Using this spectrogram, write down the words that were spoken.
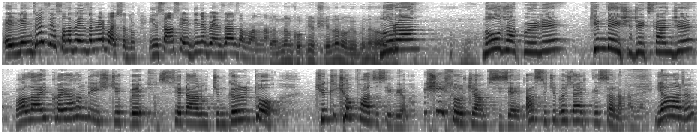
Evleneceğiz ya sana benzemeye başladım. İnsan sevdiğine benzer zamanla. Benden kopya bir şeyler oluyor. Bu ne abi? Nuran ne olacak böyle? Kim değişecek sence? Vallahi Kayahan değişecek ve Seda Hanımcığım görüntü o. Çünkü çok fazla seviyor. Bir şey soracağım size. Aslıcığım özellikle sana. Yarın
